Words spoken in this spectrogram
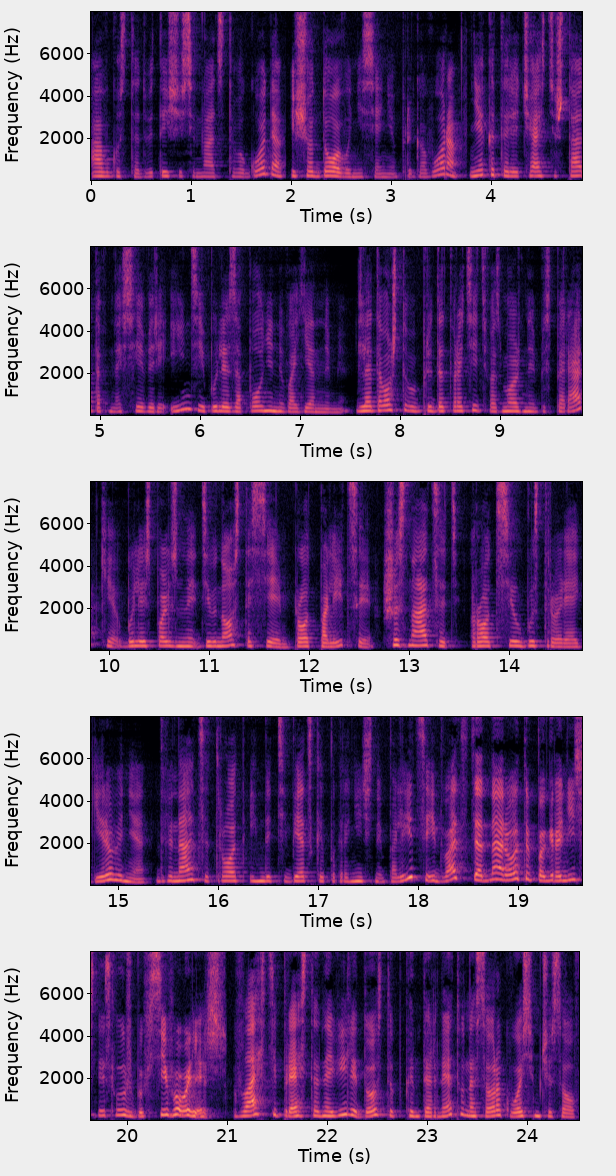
августа 2017 года, еще до вынесения приговора, некоторые части штатов на севере Индии были заполнены военными. Для того, чтобы предотвратить возможные беспорядки, были использованы 97 рот полиции, 16 рот сил быстрого реагирования, 12 рот индо-тибетской пограничной полиции и 21 рота пограничной службы всего лишь. Власти приостановили доступ к интернету на 48 часов.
